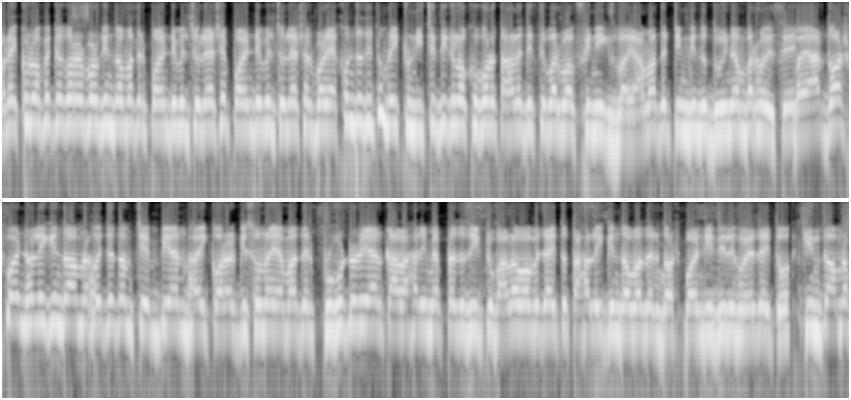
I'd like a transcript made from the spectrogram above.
অনেকক্ষণ অপেক্ষা করার পর কিন্তু আমাদের পয়েন্ট টেবিল চলে আসে। পয়েন্ট টেবিল চলে আসার পর এখন যদি তোমরা একটু নিচের দিকে লক্ষ্য করো, তাহলে দেখতে পারবা ফিনিক্স ভাই, আমাদের টিম কিন্তু দুই নাম্বার হয়েছে। ভাই, আর দশ পয়েন্ট হলেই কিন্তু আমরা হয়ে যেতাম চ্যাম্পিয়ন ভাই, করার কিছু নাই, আমাদের পুরোটরি আর কালাহারি ম্যাপটা যদি একটু ভালোভাবে যাইতো, তাহলেই কিন্তু আমাদের দশ পয়েন্ট ইজিলি হয়ে যাইতো। কিন্তু আমরা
